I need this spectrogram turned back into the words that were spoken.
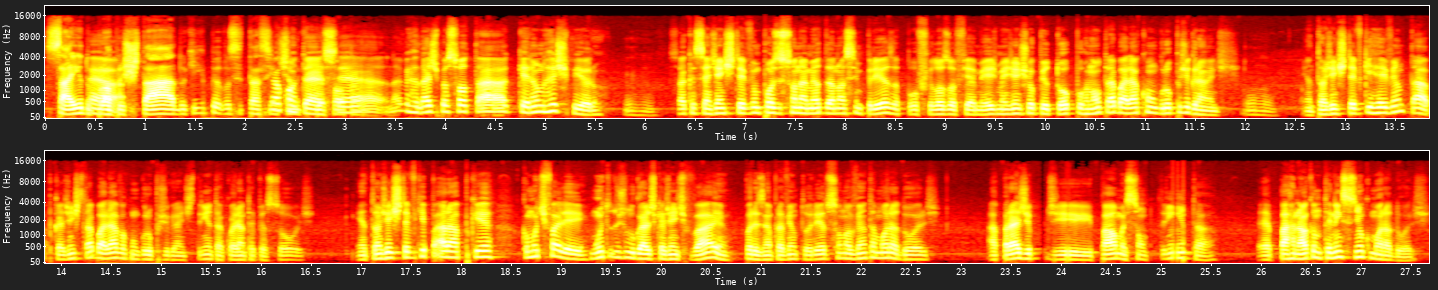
Sair do é. próprio estado. O que, que você está sentindo? O que acontece? Que é, tá... Na verdade, o pessoal está querendo respiro. Uhum. Só que assim, a gente teve um posicionamento da nossa empresa, por filosofia mesmo, e a gente optou por não trabalhar com grupos grandes. Uhum. Então a gente teve que reinventar, porque a gente trabalhava com grupos grandes, 30, 40 pessoas. Então a gente teve que parar, porque, como eu te falei, muitos dos lugares que a gente vai, por exemplo, Aventureiro, são 90 moradores. A praia de, de Palmas são 30. É, Parnaíba não tem nem 5 moradores.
